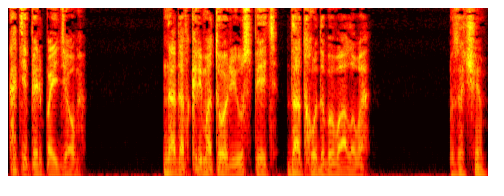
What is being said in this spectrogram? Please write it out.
«А теперь пойдем. Надо в крематорий успеть до отхода бывалого». «Зачем?»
